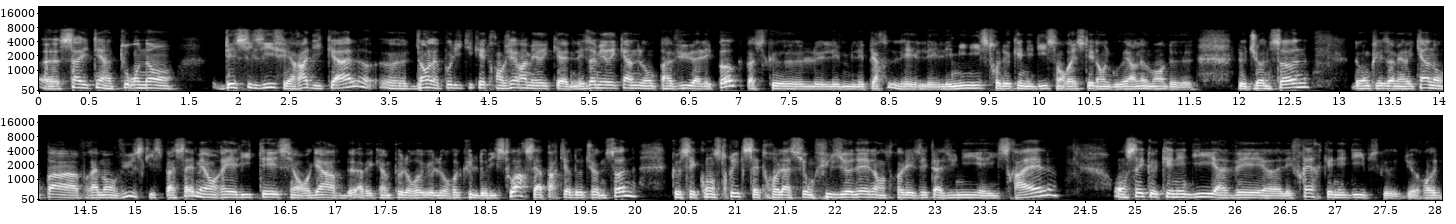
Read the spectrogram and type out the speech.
euh, ça a été un tournant décisif et radical euh, dans la politique étrangère américaine. Les Américains ne l'ont pas vu à l'époque parce que les, ministres de Kennedy sont restés dans le gouvernement de Johnson. Donc les Américains n'ont pas vraiment vu ce qui se passait, mais en réalité, si on regarde avec un peu le, recul de l'histoire, c'est à partir de Johnson que s'est construite cette relation fusionnelle entre les États-Unis et Israël. On sait que Kennedy avait, euh, les frères Kennedy, puisque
